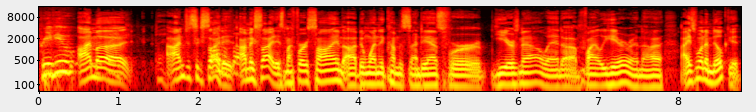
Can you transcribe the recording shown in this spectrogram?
preview? I'm uh I'm just excited. I'm excited. It's my first time. I've been wanting to come to Sundance for years now, and uh, I'm finally here. And uh, I just want to milk it.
